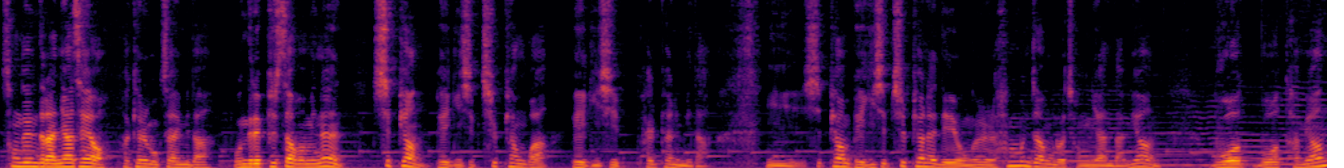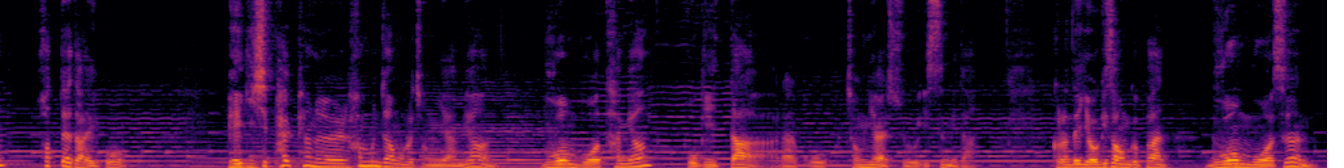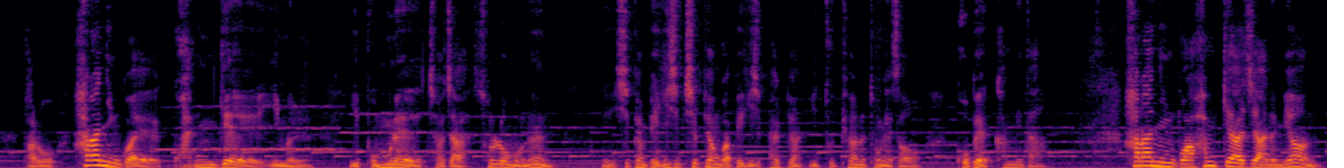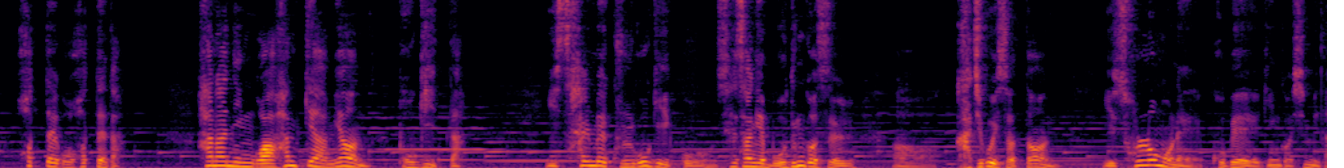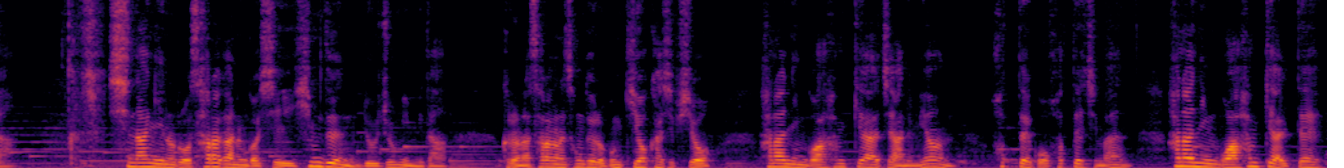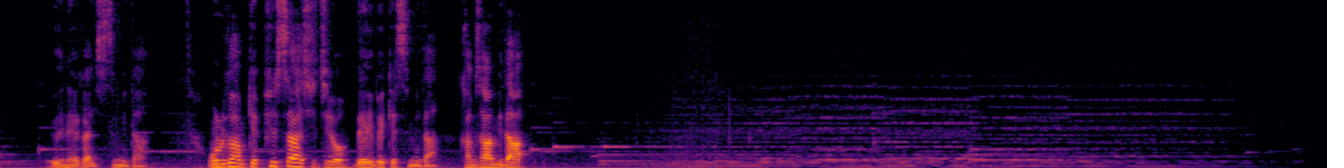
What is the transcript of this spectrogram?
성도님들 안녕하세요. 박현일 목사입니다. 오늘의 필사 범위는 시편 127편과 128편입니다. 이 시편 127편의 내용을 한 문장으로 정리한다면 무엇 무엇 하면 헛되다이고 128편을 한 문장으로 정리하면 무엇 무엇 하면 복이 있다라고 정리할 수 있습니다. 그런데 여기서 언급한 무엇 무엇은 바로 하나님과의 관계임을 이 본문의 저자 솔로몬은 이 시편 127편과 128편 이 두 편을 통해서 고백합니다. 하나님과 함께하지 않으면 헛되고 헛되다. 하나님과 함께하면 복이 있다. 이 삶의 굴곡이 있고 세상의 모든 것을 어, 가지고 있었던 이 솔로몬의 고백인 것입니다. 신앙인으로 살아가는 것이 힘든 요즘입니다. 그러나 사랑하는 성도 여러분 기억하십시오. 하나님과 함께하지 않으면 헛되고 헛되지만 하나님과 함께할 때 은혜가 있습니다. 오늘도 함께 필사하시지요. 내일 뵙겠습니다. 감사합니다.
